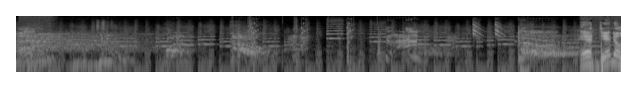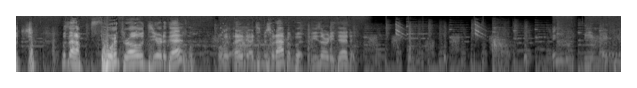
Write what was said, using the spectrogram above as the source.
mad. Two, go! And Daniel, was that a fourth row, zero to death? What I, I just missed what happened, but he's already dead. I think B might be.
